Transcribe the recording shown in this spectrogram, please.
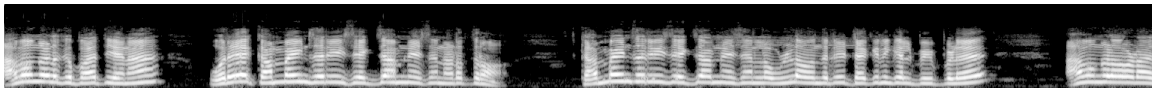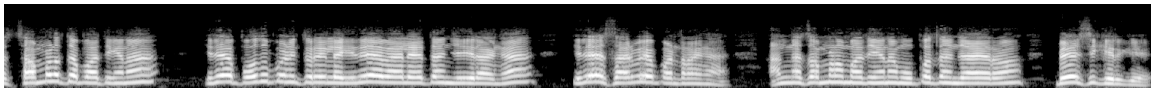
அவங்களுக்கு பார்த்தீங்கன்னா ஒரே கம்பைன் சர்வீஸ் எக்ஸாமினேஷன் நடத்துகிறோம் கம்பைன் சர்வீஸ் எக்ஸாமினேஷனில் உள்ளே வந்துட்டு டெக்னிக்கல் பீப்புளு அவங்களோட சம்பளத்தை பார்த்தீங்கன்னா இதே பொதுப்பணித்துறையில் இதே வேலையை தான் செய்கிறாங்க இதே சர்வே பண்ணுறாங்க அங்கே சம்பளம் பார்த்தீங்கன்னா முப்பத்தஞ்சாயிரம் பேசிக் இருக்குது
